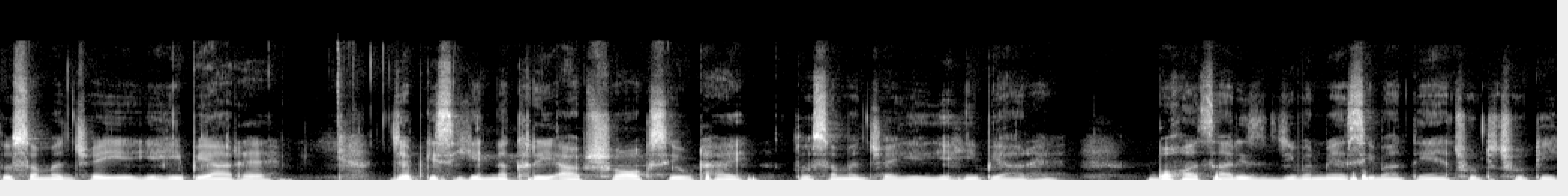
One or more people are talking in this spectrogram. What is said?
तो समझ जाइए यही प्यार है। जब किसी के नखरे आप शौक़ से उठाए तो समझ जाइए यही प्यार है। बहुत सारी जीवन में ऐसी बातें हैं छोटी छोटी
